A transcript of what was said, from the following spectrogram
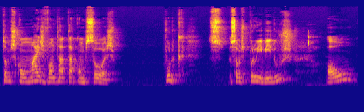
estamos com mais vontade de estar com pessoas porque somos proibidos ou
